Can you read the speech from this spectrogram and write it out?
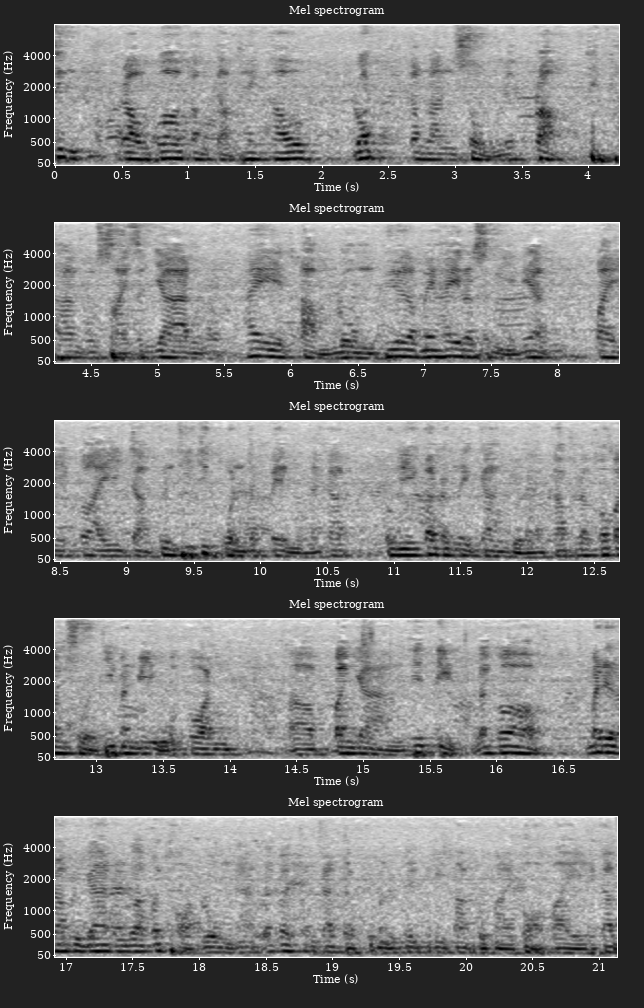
ซึ่งเราก็กำกับให้เขาลดกำลังส่งหรือปรับทิศทางของสายสัญญาณให้ต่ำลงเพื่อไม่ให้รัศมีเนี่ยไปไกลจากพื้นที่ที่ควรจะเป็นนะครับ ตรงนี้ก็ดำเนินการอยู่แล้วครับ แล้วก็บางส่วนที่มันมีอุปกรณ์บางอย่างที่ติดแล้วก็ ไม่ได้รับอนุญาตนั้นเราก็ถอดลงนะแล้วก็ทำการจับกุมดำเนินคดีตามกฎหมายต่อไปนะครับ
